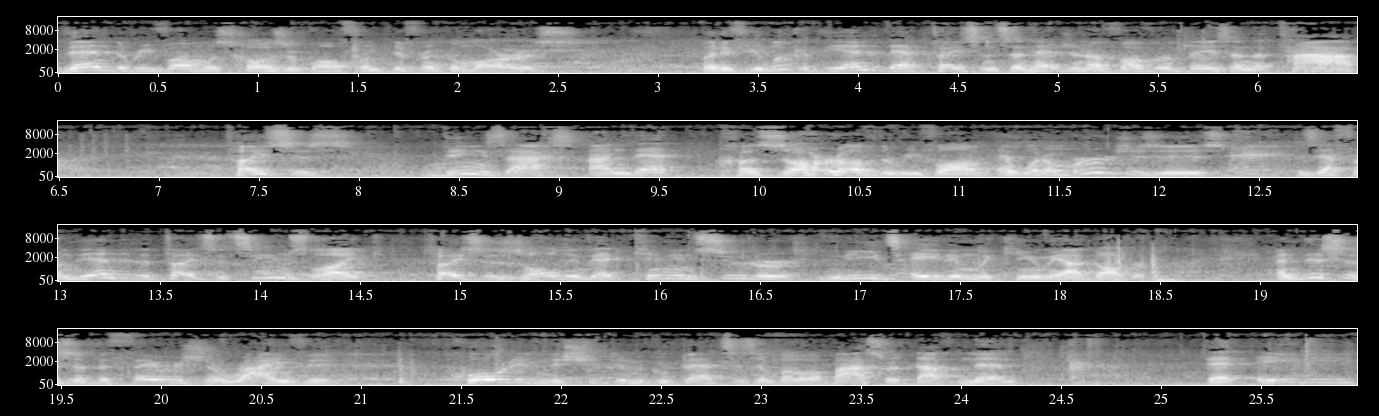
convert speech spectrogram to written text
Then the Rivam was chozerbo from different Gemaras. But if you look at the end of that Tyson Sanhedrin of Beis on the top, Tyson's dingzachs on that chazara of the Rivam, and what emerges is is that from the end of the Tyson, it seems like Tyson is holding that Kenyan suitor needs Adim Likumi Adover. And this is a Beferish Arrivid quoted in the Shittah Mekubetzes and Baba Basra that 80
